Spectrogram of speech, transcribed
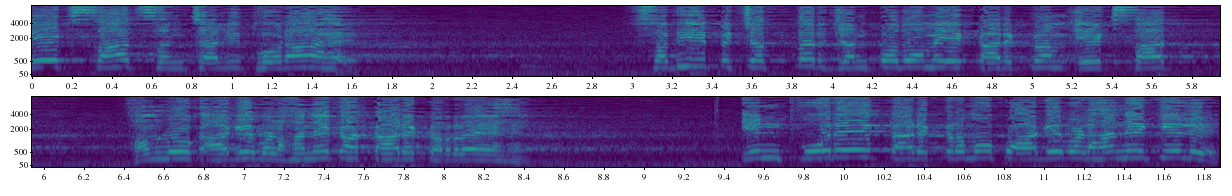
एक साथ संचालित हो रहा है सभी पिचहत्तर जनपदों में ये कार्यक्रम एक साथ हम लोग आगे बढ़ाने का कार्य कर रहे हैं इन पूरे कार्यक्रमों को आगे बढ़ाने के लिए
